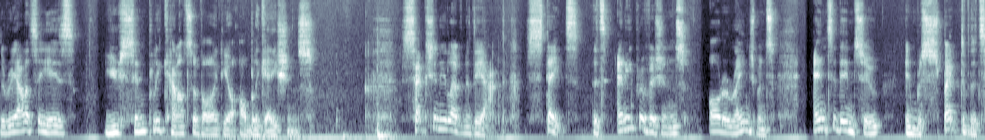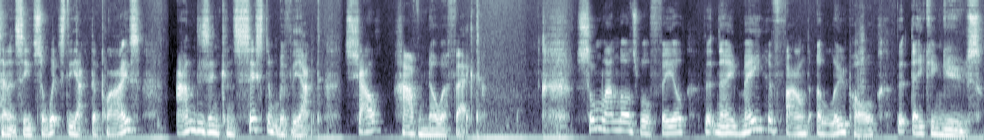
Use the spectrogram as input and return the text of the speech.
The reality is, you simply cannot avoid your obligations. Section 11 of the Act states that any provisions or arrangements entered into in respect of the tenancy to which the Act applies and is inconsistent with the Act shall have no effect. Some landlords will feel that they may have found a loophole that they can use.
